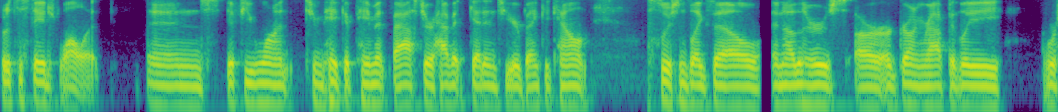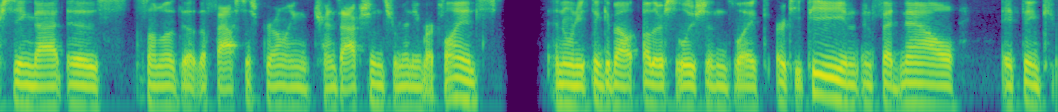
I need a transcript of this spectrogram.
but it's a staged wallet. And if you want to make a payment faster, have it get into your bank account, solutions like Zelle and others are, are growing rapidly. We're seeing that as some of the, the fastest growing transactions for many of our clients. And when you think about other solutions like RTP and, and FedNow, I think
